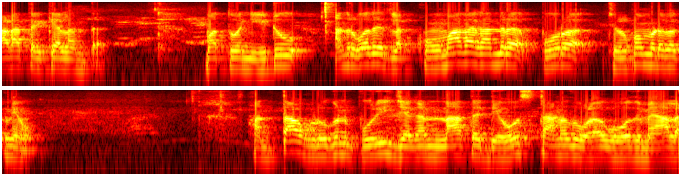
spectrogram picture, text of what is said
ಆಡತ್ರಿಕೆಲ್ಲ ಅಂತ ಮತ್ತು ಒಂದು ಇಟು, ಅಂದ್ರೆ ಗೊತ್ತೈತಲ್ಲ ಕೋಮಾದಾಗ ಅಂದ್ರೆ ಪೂರ ತಿಳ್ಕೊಂಬಿಡ್ಬೇಕು ನೀವು. ಅಂಥ ಹುಡುಗನ ಪುರಿ ಜಗನ್ನಾಥ ದೇವಸ್ಥಾನದ ಒಳಗೆ ಹೋದ ಮ್ಯಾಲ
